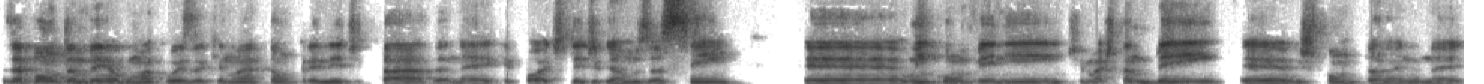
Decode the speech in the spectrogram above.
Mas é bom também alguma coisa que não é tão premeditada, né? Que pode ter, digamos assim, é, o inconveniente, mas também é, o espontâneo, né?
